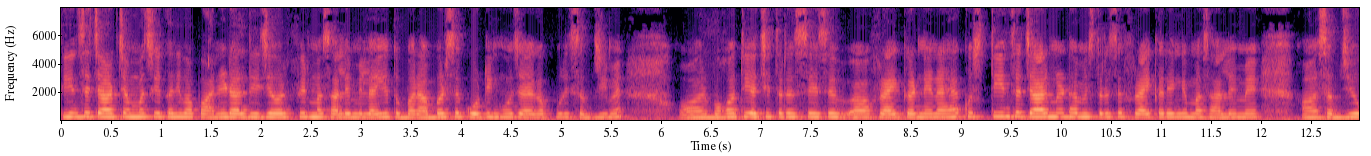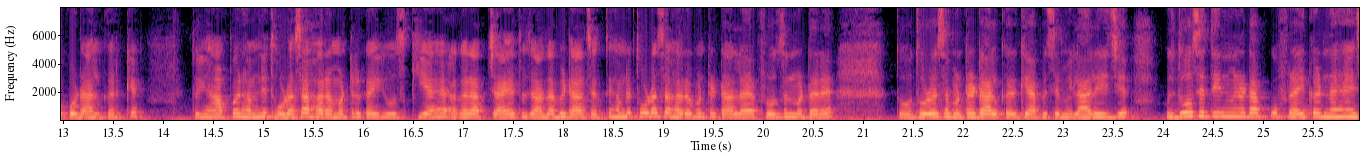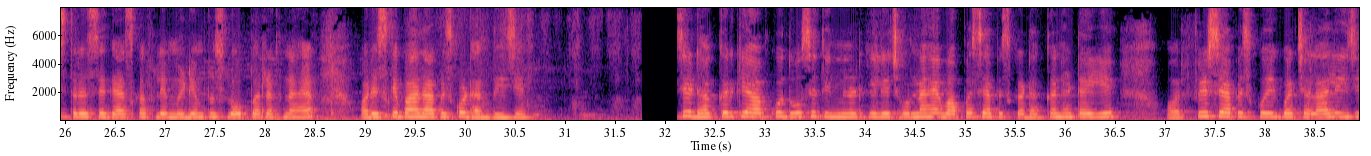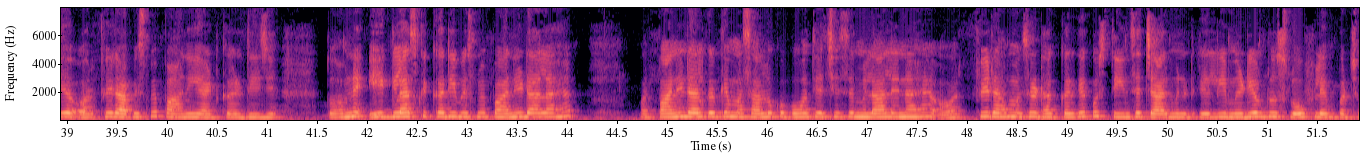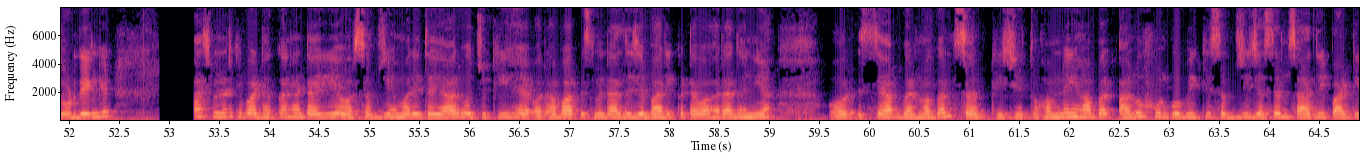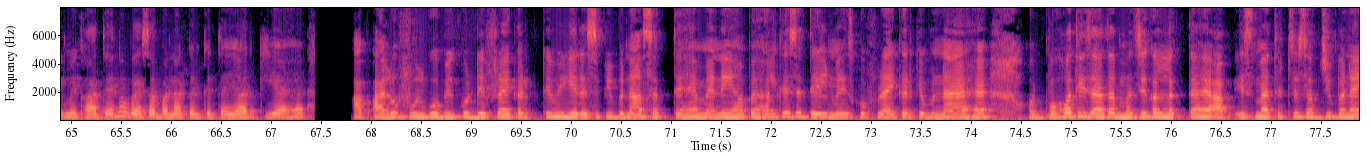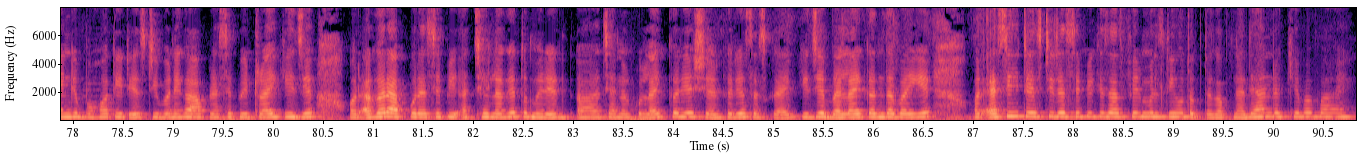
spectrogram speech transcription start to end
तीन से चार चम्मच के करीब आप पानी डाल दीजिए और फिर मसाले मिलाइए तो बराबर से कोटिंग हो जाएगा पूरी सब्ज़ी में। और बहुत ही अच्छी तरह से इसे फ्राई कर लेना है। कुछ तीन से चार मिनट हम इस तरह से फ्राई करेंगे मसाले में सब्जियों को डाल करके। तो यहाँ पर हमने थोड़ा सा हरा मटर का यूज़ किया है। अगर आप चाहें तो ज़्यादा भी डाल सकते हैं। हमने थोड़ा सा हरा मटर डाला है फ्रोज़न मटर है। तो थोड़ा सा मटर डाल करके आप इसे मिला लीजिए। कुछ दो से तीन मिनट आपको फ्राई करना है। इस तरह से गैस का फ्लेम मीडियम टू स्लो पर रखना है और इसके बाद आप इसको ढक दीजिए। इसे ढक करके आपको दो से तीन मिनट के लिए छोड़ना है। वापस से आप इसका ढक्कन हटाइए और फिर से आप इसको एक बार चला लीजिए और फिर आप इसमें पानी ऐड कर दीजिए। तो हमने एक गिलास के करीब इसमें पानी डाला है। और पानी डाल करके मसालों को बहुत ही अच्छे से मिला लेना है और फिर हम इसे ढक करके कुछ तीन से चार मिनट के लिए मीडियम टू स्लो फ्लेम पर छोड़ देंगे। पाँच मिनट के बाद ढक्कन हटाइए और सब्ज़ी हमारी तैयार हो चुकी है और अब आप इसमें डाल दीजिए बारीक कटा हुआ हरा धनिया और इससे आप गर्मा गर्म सर्व कीजिए। तो हमने यहाँ पर आलू फूल गोभी की सब्ज़ी जैसे हम शादी पार्टी में खाते हैं ना, वैसा बना करके तैयार किया है। आप आलू फूल गोभी को डीप फ्राई करके भी ये रेसिपी बना सकते हैं। मैंने यहाँ पे हल्के से तेल में इसको फ्राई करके बनाया है और बहुत ही ज़्यादा मज़े का लगता है। आप इस मेथड से सब्ज़ी बनाएँगे, बहुत ही टेस्टी बनेगा। आप रेसिपी ट्राई कीजिए और अगर आपको रेसिपी अच्छे लगे तो मेरे चैनल को लाइक करिए शेयर करिए सब्सक्राइब कीजिए बेल आइकन दबाइए और ऐसी ही टेस्टी रेसिपी के साथ फिर मिलती हूँ। तब तक अपना ध्यान रखिए। बाय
